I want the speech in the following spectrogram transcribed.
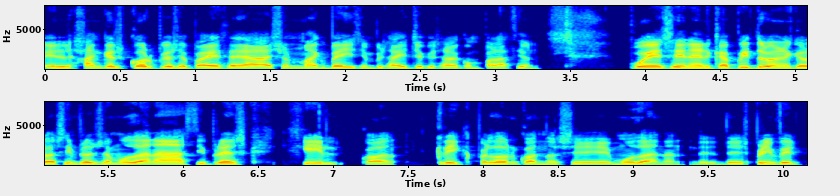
el Hank Scorpio se parece a Sean McVay y siempre se ha dicho que es la comparación. Pues en el capítulo en el que los Simpsons se mudan a Cypress Hill, Creek, perdón, cuando se mudan de, Springfield,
